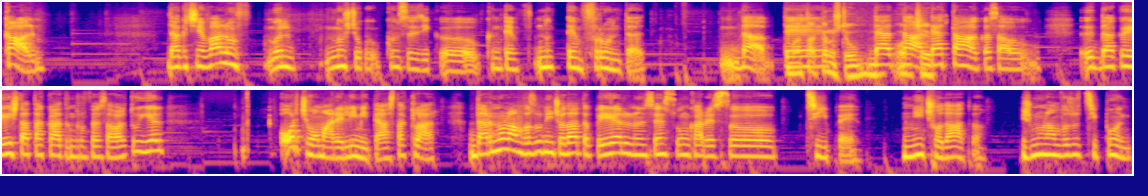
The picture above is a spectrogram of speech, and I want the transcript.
Calm. Dacă cineva îl, îl nu știu cum să zic, uh, când te, nu te înfruntă, da, te, mă atacă, nu știu, te, da, orice... te atacă sau dacă ești atacat într-un fel sau altul, el, orice om are limite, asta clar. Dar nu l-am văzut niciodată pe el în sensul în care să țipe. Niciodată. Deci nu l-am văzut țipând.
